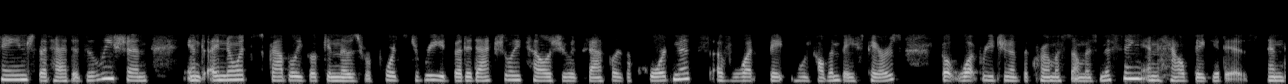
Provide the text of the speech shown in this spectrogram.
change that had a deletion. And I know it's gobbledygook in those reports to read, but it actually tells you exactly the coordinates of what we call them base pairs, but what region of the chromosome is missing and how big it is. And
